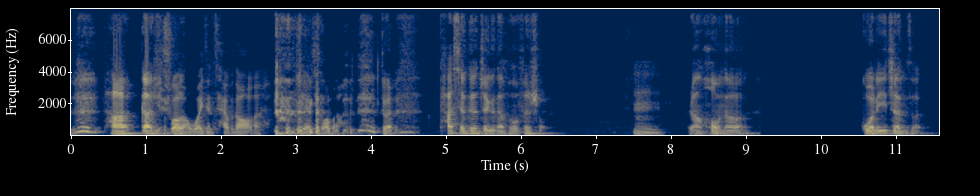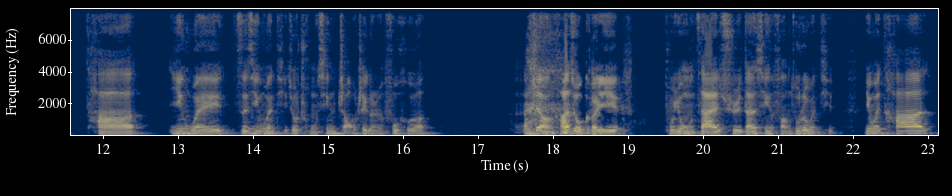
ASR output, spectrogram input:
他干什么？你说吧，我已经猜不到了，你直接说吧。对，他先跟这个男朋友分手，嗯然后呢，过了一阵子，他因为资金问题就重新找这个人复合，这样他就可以不用再去担心房租的问题，因为他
